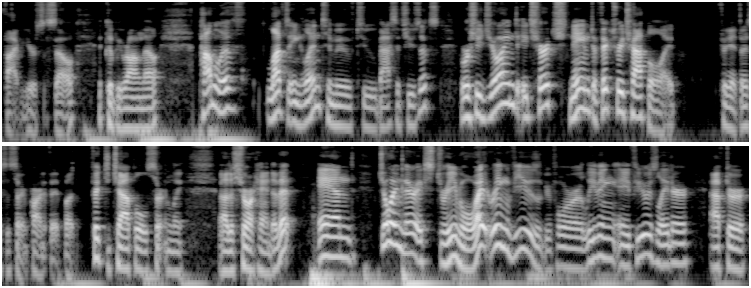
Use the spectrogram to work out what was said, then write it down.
five years or so. It could be wrong though. Palmolive left England to move to Massachusetts, where she joined a church named Victory Chapel. I forget there's a certain part of it, but Victory Chapel is certainly uh, the shorthand of it. And joined their extreme right wing views before leaving a few years later after,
